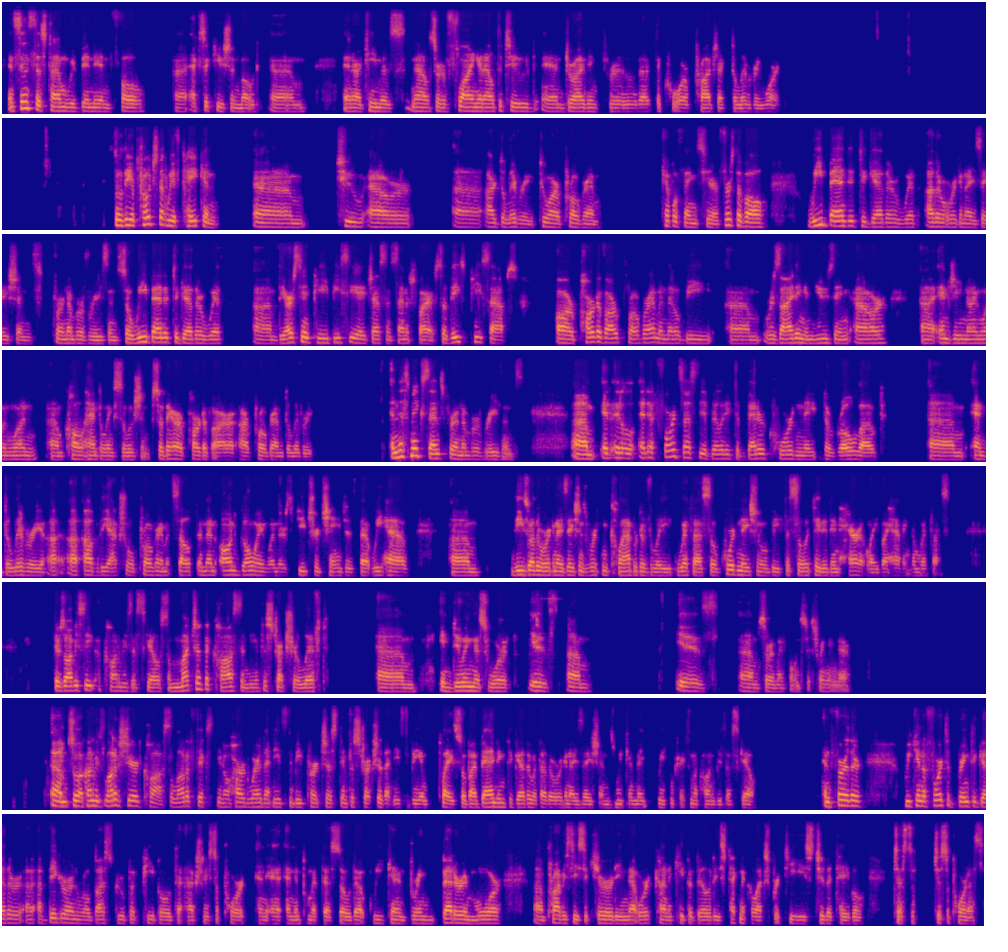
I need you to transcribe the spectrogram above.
And since this time, we've been in full uh, execution mode. Um, and our team is now sort of flying at altitude and driving through the, the core project delivery work. So the approach that we've taken um, to our uh, our delivery to our program, a couple things here. First of all, we banded together with other organizations for a number of reasons. So we banded together with um, the RCMP, BCHS, and Saanich Fire. So these PSAPs are part of our program and they'll be um, residing and using our uh, NG911 um, call handling solution. So they are part of our, our program delivery. And this makes sense for a number of reasons. Um, it, it'll, it affords us the ability to better coordinate the rollout um, and delivery uh, uh, of the actual program itself, and then ongoing when there's future changes that we have um, these other organizations working collaboratively with us. So coordination will be facilitated inherently by having them with us. There's obviously economies of scale. So much of the cost and the infrastructure lift um, in doing this work is um, is, um, sorry, my phone's just ringing there. Um, so economies, a lot of shared costs, a lot of fixed, you know, hardware that needs to be purchased, infrastructure that needs to be in place. So by banding together with other organizations, we can make, we can create some economies of scale. And further, we can afford to bring together a, a bigger and robust group of people to actually support and, and implement this so that we can bring better and more um, privacy, security, network kind of capabilities, technical expertise to the table to, to support us.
